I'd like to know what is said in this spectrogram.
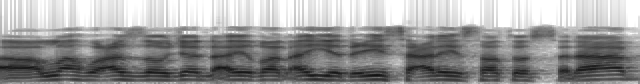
الله عز وجل أيضا أيد عيسى عليه الصلاة والسلام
